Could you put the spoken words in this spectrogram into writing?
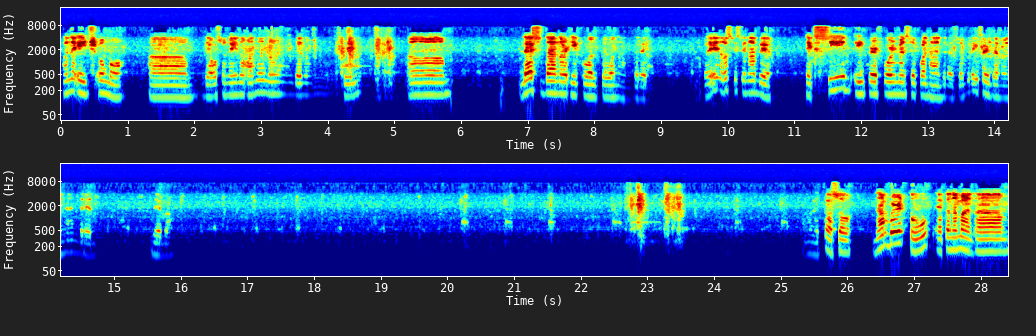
Ano HO mo? um, hindi ako sanay nung ano, nung ganong tool. Um, less than or equal to 100. Okay, yun kasi sinabi, exceed a performance of 100. So, greater than 100. Diba? Ito, so, number 2, ito naman, um,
